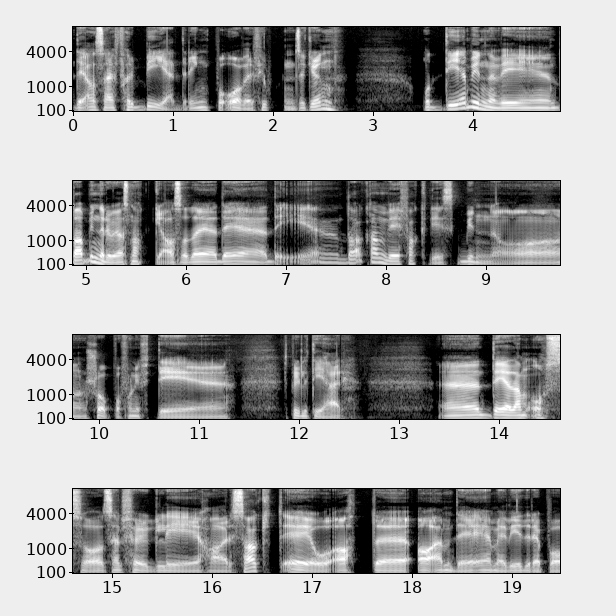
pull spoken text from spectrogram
Det er altså ei forbedring på over 14 sekunder. Og begynner vi Da begynner vi å snakke, altså. Det, det, det, da kan vi faktisk begynne å se på fornuftig spilletid her. Eh, det de også selvfølgelig har sagt, er jo at eh, AMD er med videre på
